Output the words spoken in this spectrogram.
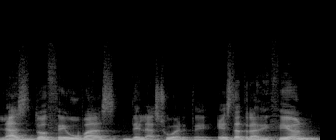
Las 12 uvas de la suerte. Esta tradición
